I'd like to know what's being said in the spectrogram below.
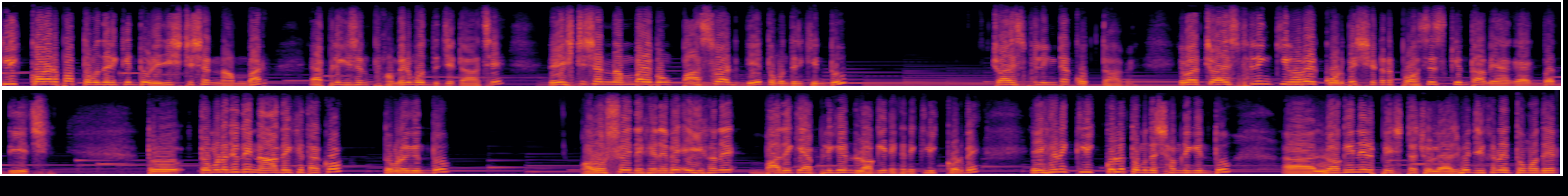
ক্লিক করার পর তোমাদের কিন্তু রেজিস্ট্রেশন নাম্বার অ্যাপ্লিকেশন ফর্মের মধ্যে যেটা আছে রেজিস্ট্রেশন নাম্বার এবং পাসওয়ার্ড দিয়ে তোমাদের কিন্তু চয়েস ফিলিংটা করতে হবে। এবার চয়েস ফিলিং কীভাবে করবে, সেটার প্রসেস কিন্তু আমি আগে একবার দিয়েছি। তো তোমরা যদি না দেখে থাকো, তোমরা কিন্তু অবশ্যই দেখে নেবে। এইখানে বাদিকে অ্যাপ্লিকেন্ট লগ এখানে ক্লিক করবে। এখানে ক্লিক করলে তোমাদের সামনে কিন্তু লগ ইনের পেজটা চলে আসবে, যেখানে তোমাদের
